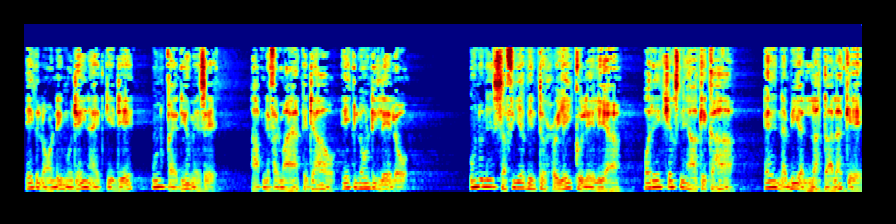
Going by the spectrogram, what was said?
ایک لونڈی مجھے عنایت کیجیے ان قیدیوں میں سے۔ آپ نے فرمایا کہ جاؤ، ایک لونڈی لے لو۔ انہوں نے صفیہ بنت حیئی کو لے لیا اور ایک شخص نے آ کے کہا، اے نبی اللہ تعالیٰ کے،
